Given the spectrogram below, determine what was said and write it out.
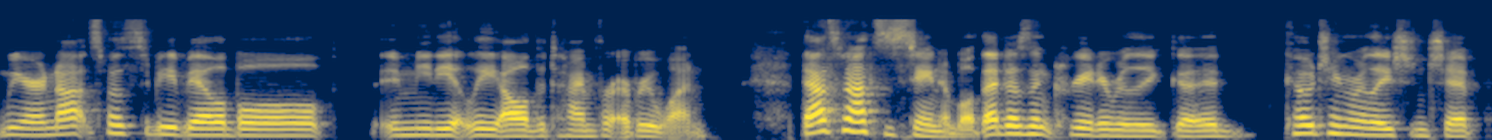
We are not supposed to be available immediately all the time for everyone. That's not sustainable. That doesn't create a really good coaching relationship.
